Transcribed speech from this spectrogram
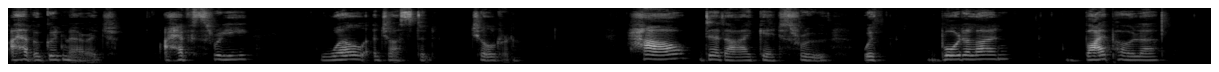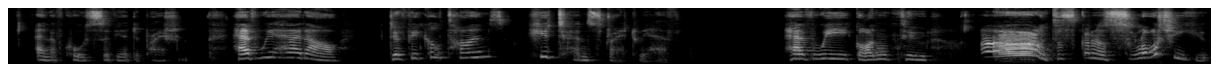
I have a good marriage. I have three well-adjusted children. How did I get through with borderline, bipolar, and of course severe depression? Have we had our difficult times? You damn straight we have. Have we gone to, oh, I'm just going to slaughter you?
